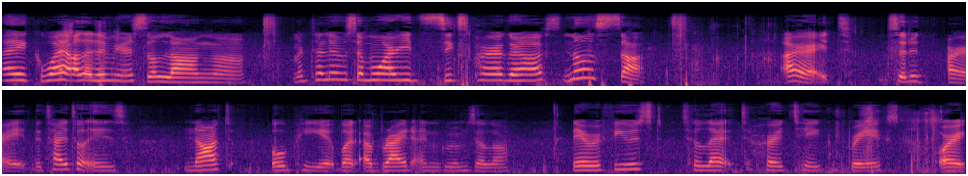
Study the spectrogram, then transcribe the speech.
like, why all of them are so long? Uh, I'm tell them some more read six paragraphs. No, sir. Alright. So the alright, the title is not OP but a bride and groomzilla. They refused to let her take breaks or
